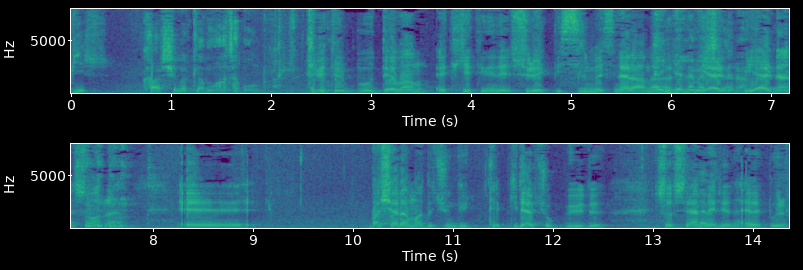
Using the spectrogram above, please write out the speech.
bir karşılıkla muhatap oldular. Twitter bu devam etiketini de sürekli silmesine rağmen bir, yerde- rağmen. bir yerden sonra e, başaramadı çünkü tepkiler çok büyüdü. sosyal medyada. Evet buyurun.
